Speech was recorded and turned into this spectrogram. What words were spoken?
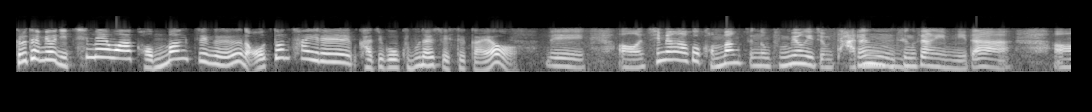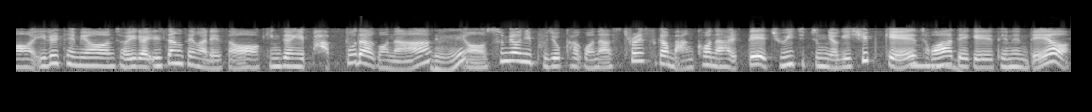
그렇다면 이 치매와 건망증은 어떤 차이를 가지고 구분할 수 있을까요? 네, 어, 치명하고 건망증은 분명히 좀 다른 음. 증상입니다. 어, 이를테면 저희가 일상생활에서 굉장히 바쁘다거나 네. 어, 수면이 부족하거나 스트레스가 많거나 할 때 주의 집중력이 쉽게 음. 저하되게 되는데요.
